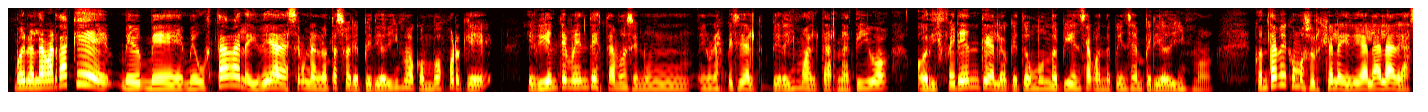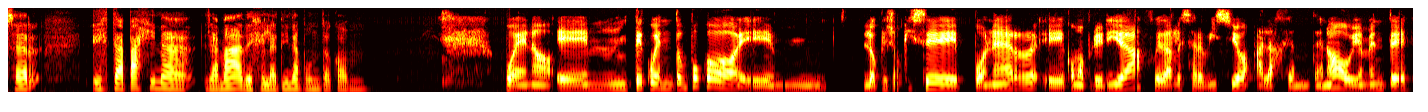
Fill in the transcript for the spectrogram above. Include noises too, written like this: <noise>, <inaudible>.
Bueno, la verdad que me, me, me, gustaba la idea de hacer una nota sobre periodismo con vos porque evidentemente estamos en, un, en una especie de periodismo alternativo o diferente a lo que todo el mundo piensa cuando piensa en periodismo. Contame cómo surgió la idea, Lala, de hacer esta página llamada de gelatina.com. Bueno, eh, te cuento un poco. Eh, lo que yo quise poner eh, como prioridad fue darle servicio a la gente, ¿no? Obviamente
